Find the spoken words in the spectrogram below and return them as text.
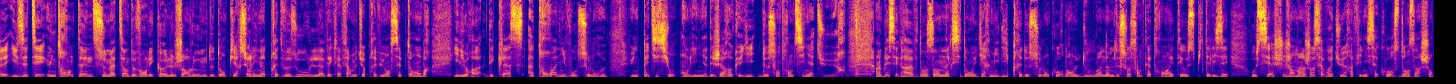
Euh, ils étaient une trentaine ce matin devant l'école Jean Laume de Dampierre-sur-Linotte près de Vesoul avec la fermeture prévue en septembre. Il y aura des classes à trois niveaux selon eux. Une pétition en ligne a déjà recueilli 230 signatures. Un blessé grave dans un accident hier midi près de Seloncourt dans le Doubs. Un homme de 64 ans a été hospitalisé au CHU Jean Mingeot. Sa voiture a fini sa course dans un champ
